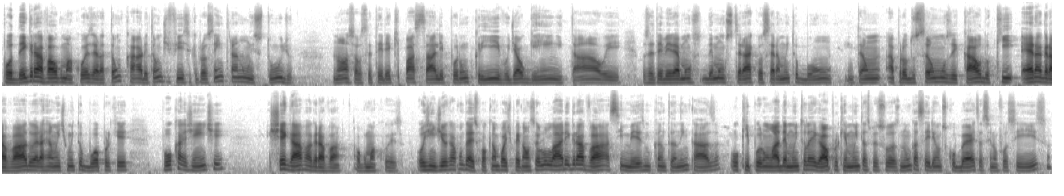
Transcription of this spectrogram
poder gravar alguma coisa era tão caro e tão difícil que para você entrar num estúdio, nossa, você teria que passar ali por um crivo de alguém e tal, e você deveria demonstrar que você era muito bom. Então, a produção musical do que era gravado era realmente muito boa, porque pouca gente chegava a gravar alguma coisa. Hoje em dia, o que acontece? Qualquer um pode pegar um celular e gravar a si mesmo cantando em casa, o que, por um lado, é muito legal, porque muitas pessoas nunca seriam descobertas se não fosse isso.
